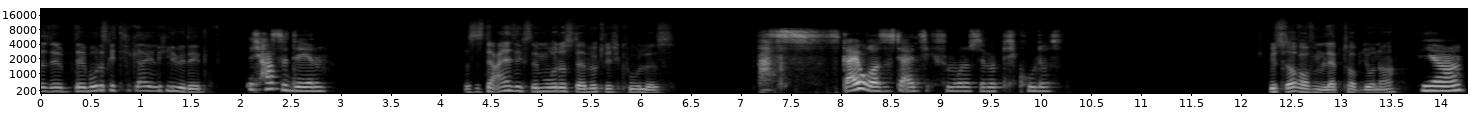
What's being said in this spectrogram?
der, der Modus ist richtig geil. Ich liebe den. Ich hasse den. Das ist der einzigste Modus, der wirklich cool ist. Was? Skywars ist der einzige Modus, der wirklich cool ist. Spielst du auch auf dem Laptop, Jona? Ja.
